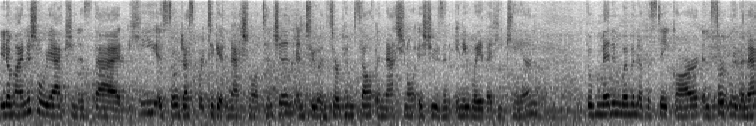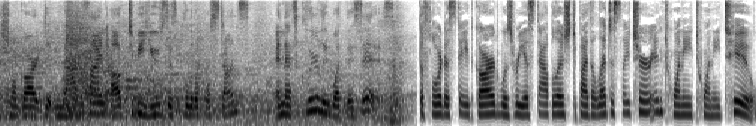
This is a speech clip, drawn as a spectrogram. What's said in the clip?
You know, my initial reaction is that he is so desperate to get national attention and to insert himself in national issues in any way that he can the men and women of the State Guard and certainly the National Guard did not sign up to be used as political stunts, and that's clearly what this is. The Florida State Guard was reestablished by the legislature in 2022.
